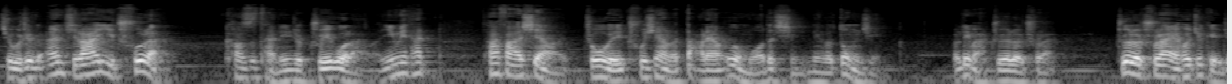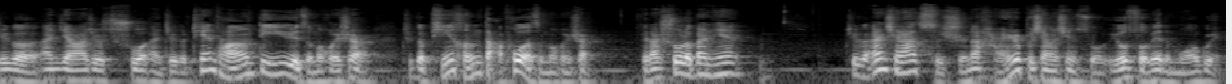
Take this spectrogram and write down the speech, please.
结果这个安琪拉一出来，康斯坦丁就追过来了，因为他他发现啊周围出现了大量恶魔的形那个动静，立马追了出来。追了出来以后，就给这个安吉拉就说：“哎，这个天堂地狱怎么回事？这个平衡打破怎么回事？”给他说了半天。这个安琪拉此时呢还是不相信所有所谓的魔鬼。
